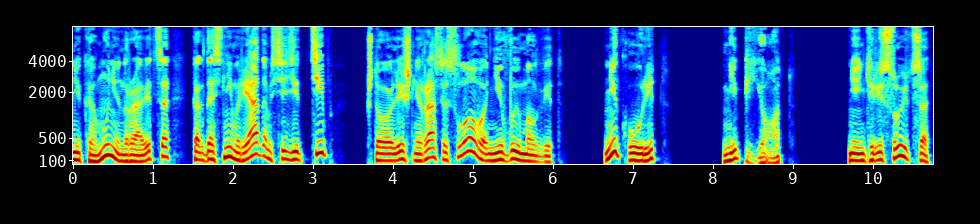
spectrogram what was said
Никому не нравится, когда с ним рядом сидит тип, что лишний раз и слова не вымолвит, не курит, не пьет, не интересуется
